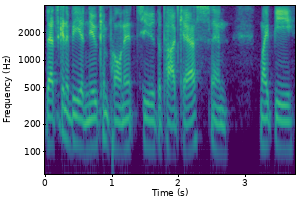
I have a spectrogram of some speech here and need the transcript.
that's going to be a new component to the podcast, and might be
